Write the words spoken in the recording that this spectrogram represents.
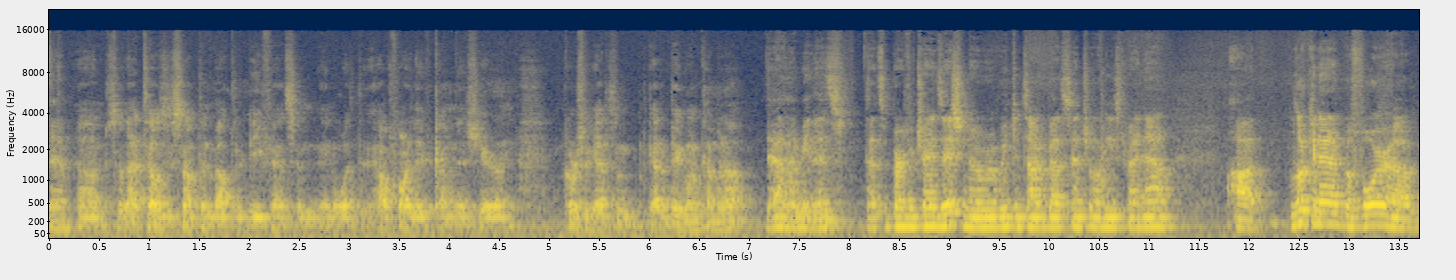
Yeah. Um, so that tells you something about their defense and, and what how far they've come this year. And of course, we got some got a big one coming up. Yeah, I mean that's that's a perfect transition over. We can talk about Central and East right now. Uh, looking at it before uh,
